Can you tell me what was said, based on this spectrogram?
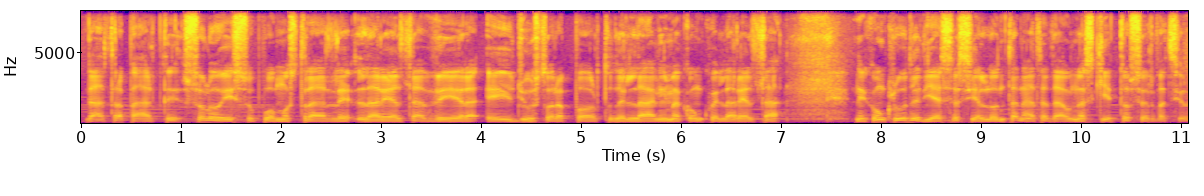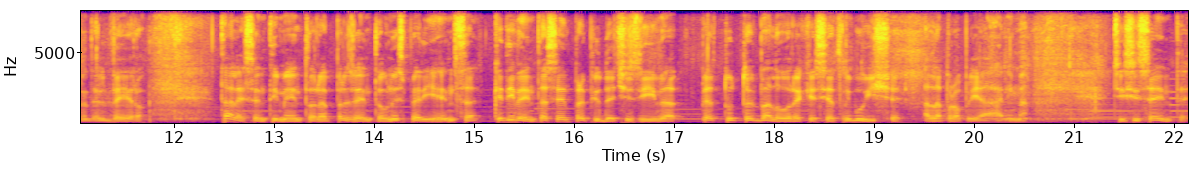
D'altra parte, solo esso può mostrarle la realtà vera e il giusto rapporto dell'anima con quella realtà. Ne conclude di essersi allontanata da una schietta osservazione del vero. Tale sentimento rappresenta un'esperienza che diventa sempre più decisiva per tutto il valore che si attribuisce alla propria anima. Ci si sente,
